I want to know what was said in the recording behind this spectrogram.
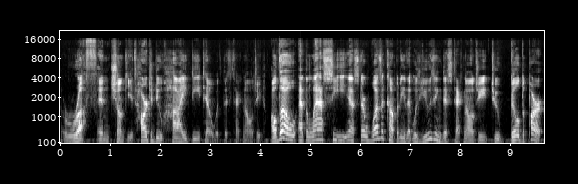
rough and chunky. It's hard to do high detail with this technology. Although at the last CES there was a company that was using this technology to build the part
